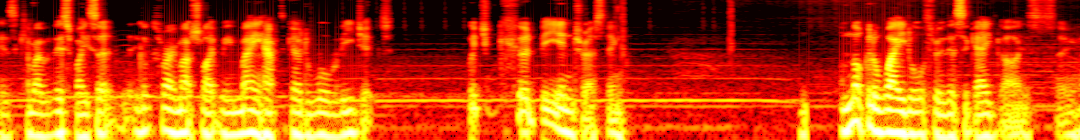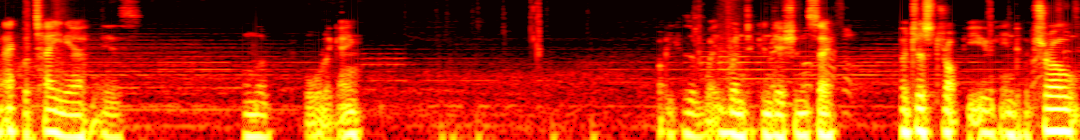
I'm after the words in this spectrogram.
has come over this way, so it looks very much like we may have to go to war with Egypt, which could be interesting. I'm not going to wade all through this again, guys. So Aquitania is on the wall again, probably because of winter conditions. So I'll just drop you into patrol.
